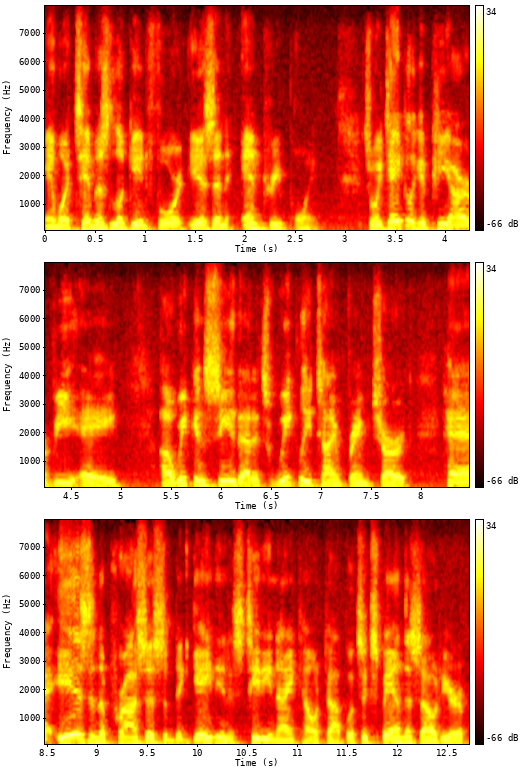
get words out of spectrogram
And what Tim is looking for is an entry point. So we take a look at PRVA. Uh, we can see that its weekly time frame chart ha- is in the process of negating its TD9 count top. Let's expand this out here.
